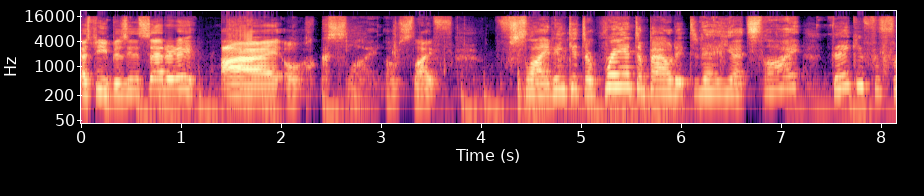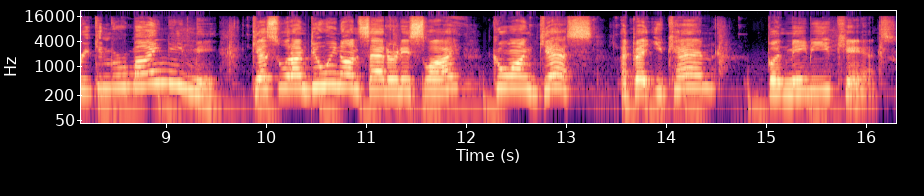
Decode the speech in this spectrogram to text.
SP, busy this Saturday? I oh Sly oh Sly Sly I didn't get to rant about it today yet Sly. Thank you for freaking reminding me. Guess what I'm doing on Saturday, Sly? Go on, guess. I bet you can, but maybe you can't.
